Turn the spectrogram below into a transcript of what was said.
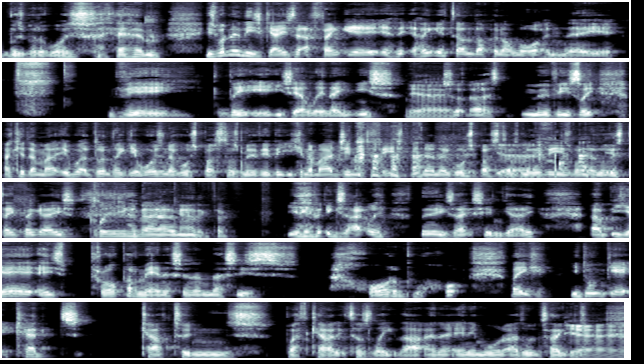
was what it was. Um, he's one of these guys that I think I think- I think he turned up in a lot in the the late eighties, early nineties Yeah. sort of movies. Like I could imagine. I don't think he was in a Ghostbusters movie, but you can imagine his face being in a Ghostbusters Yeah. movie. He's one of those type of guys. Playing that Um, character. Yeah, exactly. The exact same guy. Uh, yeah, he's proper menacing in this. is horrible. Ho- like you don't get kids cartoons with characters like that in it anymore. I don't think. Yeah. yeah.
